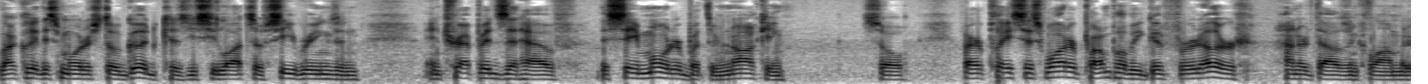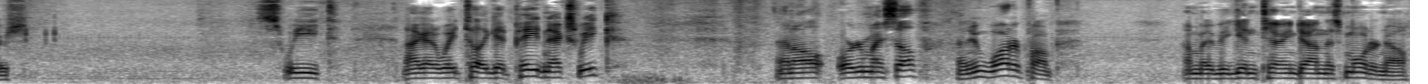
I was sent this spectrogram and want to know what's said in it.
Luckily this motor is still good because you see lots of Sebrings and Intrepids that have the same motor but they're knocking. So if I replace this water pump, I'll be good for another 100,000 kilometers. Sweet. Now I gotta wait till I get paid next week, and I'll order myself a new water pump. I'm gonna begin tearing down this motor now.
